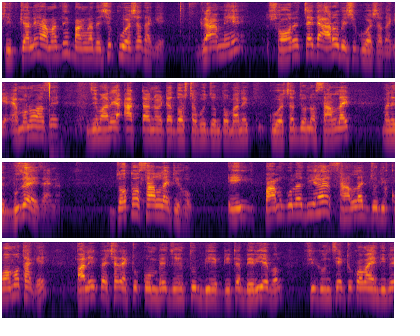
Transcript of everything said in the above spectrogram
শীতকালে আমাদের বাংলাদেশে কুয়াশা থাকে। গ্রামে, শহরের চাইতে আরও বেশি কুয়াশা থাকে। এমনও আছে যে মানে আটটা, নয়টা, দশটা পর্যন্ত মানে কুয়াশার জন্য সানলাইট মানে বোঝাই যায় না। যত সানলাইটই হোক, এই পাম্পগুলো দিয়ে সানলাইট যদি কমও থাকে, পানির প্রেশার একটু কমবে, যেহেতু বিএফডিটা ভেরিয়েবল ফ্রিকোয়েন্সি একটু কমাই দিবে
